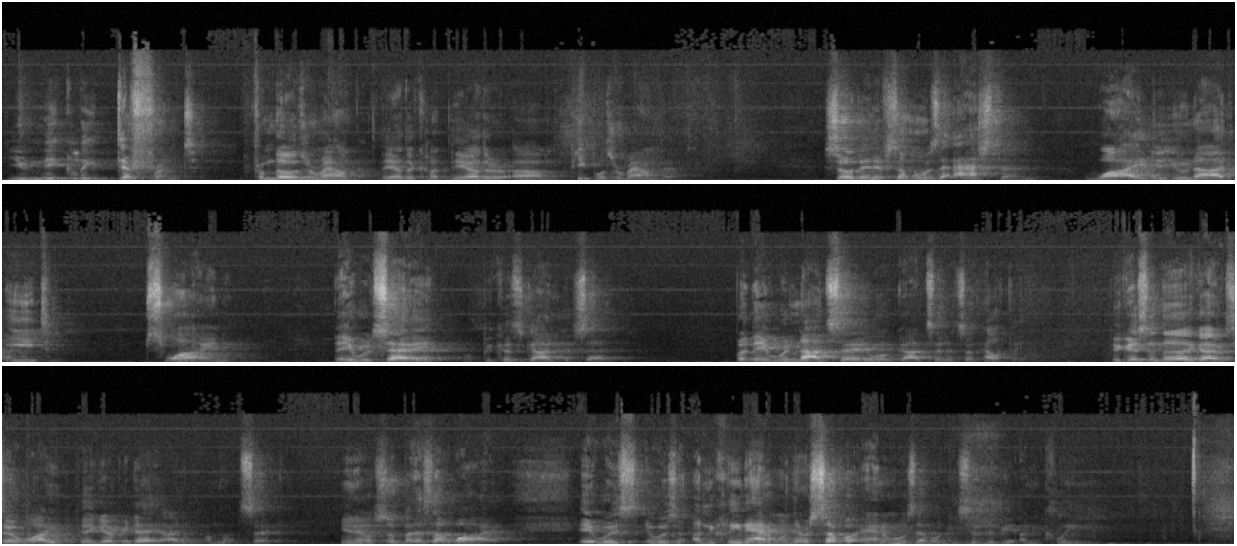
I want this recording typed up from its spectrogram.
uniquely different from those around them, the other, the other um, peoples around them. So that if someone was to ask them, why do you not eat swine? They would say, well, because God has said. But they would not say, well, God said it's unhealthy. Because then the other guy would say, well, I eat pig every day. I don't, I'm not sick. You know, so, but that's not why it was, it was an unclean animal. And there were several animals that were considered to be unclean.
